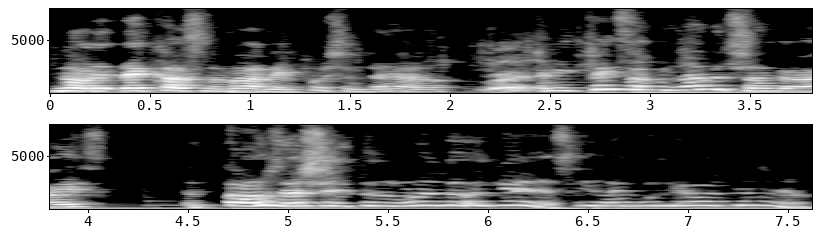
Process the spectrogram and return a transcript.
No, they, they cussing him out and they push him down. Right. And he picks up another chunk of ice and throws that shit through the window again. So he's like, what y'all doing?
